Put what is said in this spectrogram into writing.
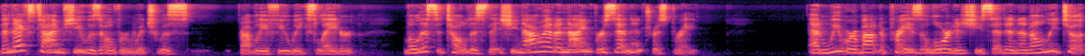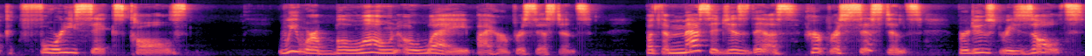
The next time she was over, which was probably a few weeks later, Melissa told us that she now had a 9% interest rate. And we were about to praise the Lord, and she said, and it only took 46 calls. We were blown away by her persistence. But the message is this her persistence produced results.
